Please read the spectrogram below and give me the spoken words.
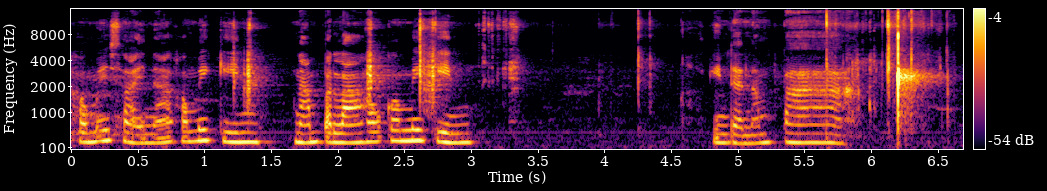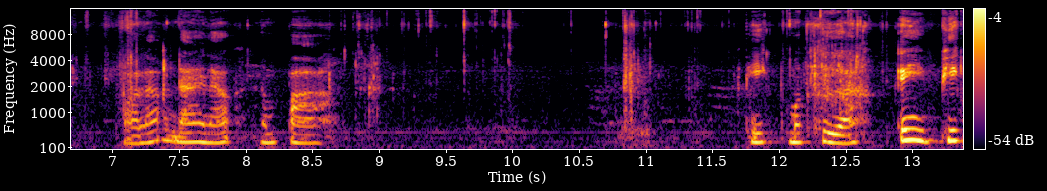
เขาไม่ใส่นะ เขาไม่กิน น้ำปลาร้าเขาก็ไม่กิน กินแต่น้ำปลาพอแล้วได้แล้วน้ำปลาพริกมะเขือ เอ้ยพริก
